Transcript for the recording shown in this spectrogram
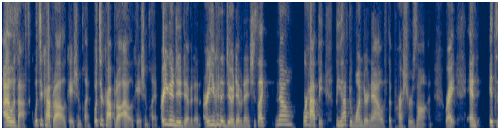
I always ask, What's your capital allocation plan? What's your capital allocation plan? Are you going to do a dividend? Are you going to do a dividend? She's like, No, we're happy. But you have to wonder now if the pressure's on, right? And it's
